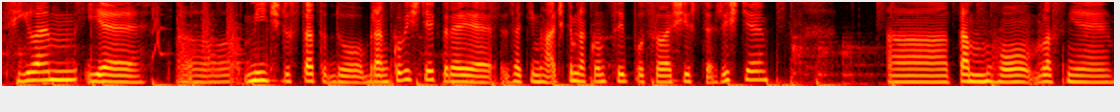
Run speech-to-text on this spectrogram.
Cílem je eh, míč dostat do brankoviště, které je za tím háčkem na konci po celé šířce hřiště. A tam ho vlastně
